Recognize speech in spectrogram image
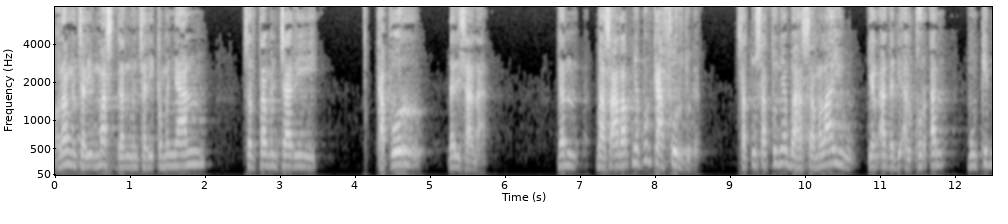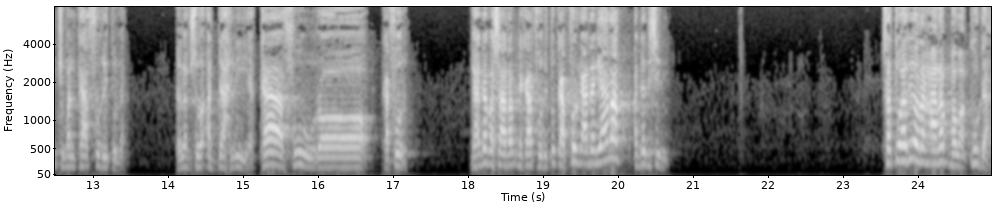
Orang mencari emas dan mencari kemenyan serta mencari kapur dari sana. Dan bahasa Arabnya pun kafur juga. Satu-satunya bahasa Melayu yang ada di Al-Quran mungkin cuma kafur itulah. Dalam surah Ad-Dahri ya. Kafuro. Kafur. Nggak ada bahasa Arabnya kafur. Itu kafur nggak ada di Arab. Ada di sini. Satu hari orang Arab bawa kuda.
